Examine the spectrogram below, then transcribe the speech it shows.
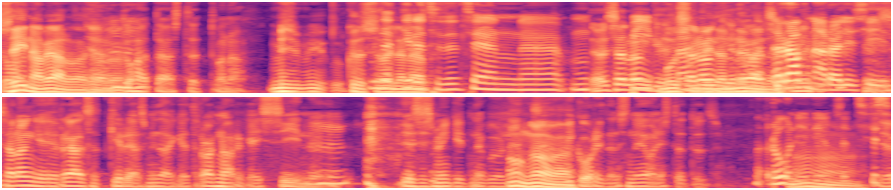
Seina peal või tuhat aastat vana. mis, kuidas see välja näeb? kirjutasid, et see on äh, no seal ongi, seal ongi on reaalselt Ragnar oli siin. seal ongi reaalselt kirjas midagi, et Ragnar käis siin mm ja siis mingid nagu On ka vigurid on sinna joonistatud. ruunid ilmselt siis.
